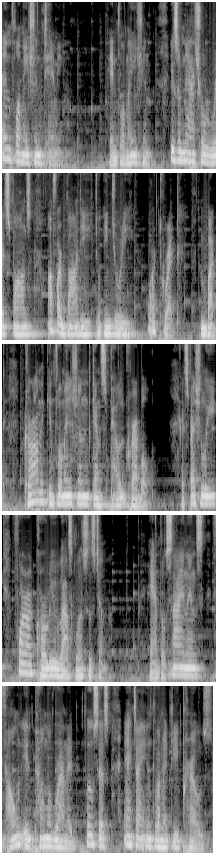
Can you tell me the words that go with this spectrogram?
Inflammation taming. Inflammation is a natural response of our body to injury or threat. But chronic inflammation can spell trouble, especially for our cardiovascular system. Anthocyanins found in pomegranate possess anti-inflammatory pros,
